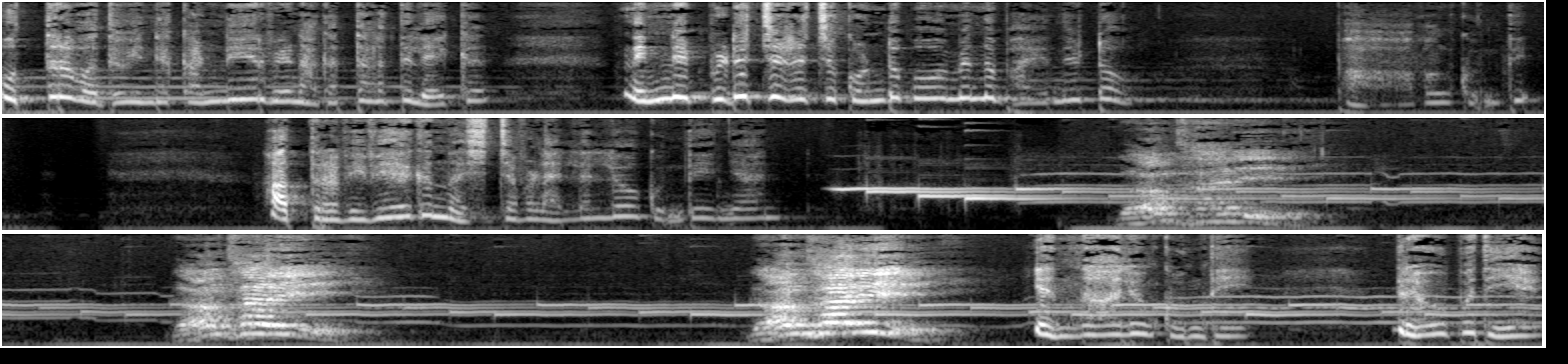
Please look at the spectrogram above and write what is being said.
പുത്രവധുവിന്റെ കണ്ണീർ വീണ അകത്തളത്തിലേക്ക് നിന്നെ പിടിച്ചിഴച്ച് കൊണ്ടുപോകുമെന്ന് ഭയന്നിട്ടോ? പാവം കുന്തി. അത്ര വിവേകം നശിച്ചവളല്ലല്ലോ കുന്തി ഞാൻ. ഗാന്ധാരി. ഗാന്ധാരി. ഗാന്ധാരി. എന്നാലും കുന്തി ദ്രൗപതിയെ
